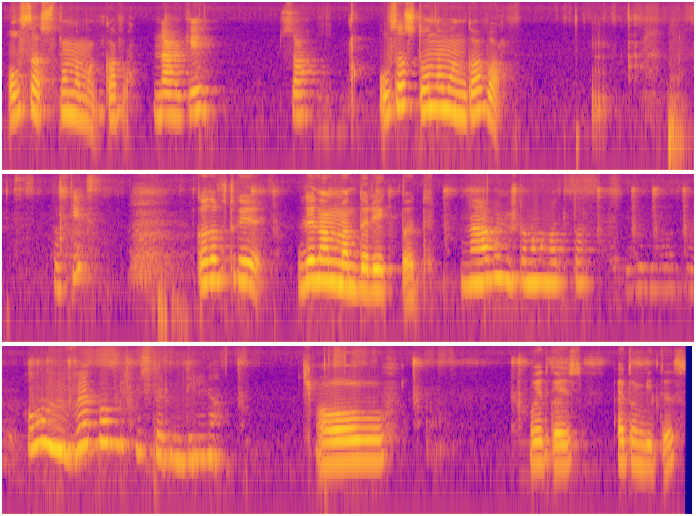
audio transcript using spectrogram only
Оса сто на мангава. На, окей. Außer Stone Mangava. Was geht? Готовки Лилан Мандарик Бет. Надо нищо на магата. Ой, ве помниш ми стерни Делина. Oh. Wait guys, I don't beat this.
